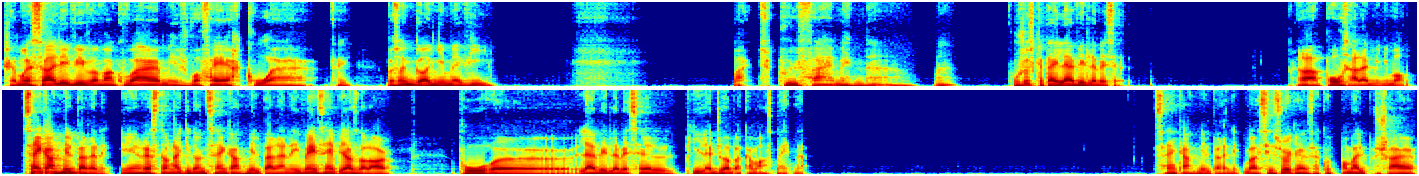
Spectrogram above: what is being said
j'aimerais ça aller vivre à Vancouver, mais je vais faire quoi? Tu besoin de gagner ma vie. Ben, tu peux le faire maintenant. Hein? faut juste que tu ailles laver de la vaisselle. Ah, pause à la minimum. 50 000 par année. Il y a un restaurant qui donne 50 000 par année, 25 de l'heure pour euh, laver de la vaisselle, puis la job, commence maintenant. 50 000 par année. Ben, c'est sûr que ça coûte pas mal plus cher.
